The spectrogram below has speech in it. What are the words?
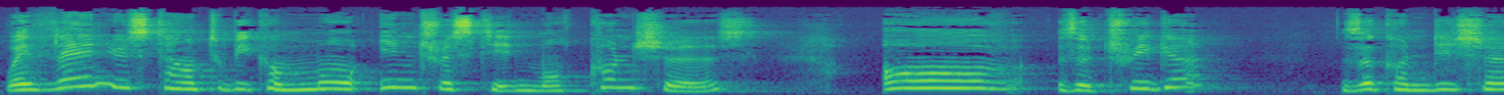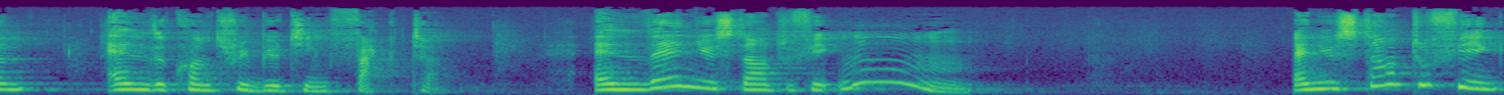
where then you start to become more interested, more conscious of the trigger, the condition, and the contributing factor. And then you start to think, hmm. And you start to think,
